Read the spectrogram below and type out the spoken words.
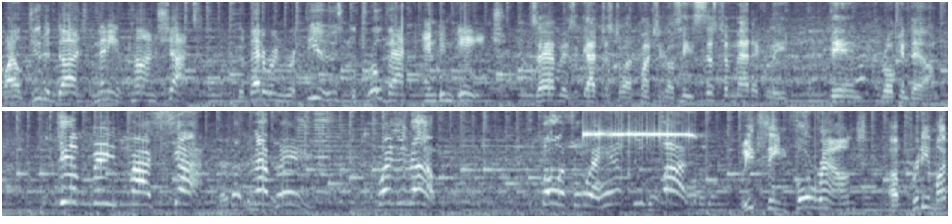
While Judah dodged many of Khan's shots, the veteran refused to throw back and engage. Zab has got just to start punching because he's systematically being broken down. Give me my shot. Left hand. Bring it up. Throw it somewhere. Hand to the body. We've seen four rounds of pretty much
